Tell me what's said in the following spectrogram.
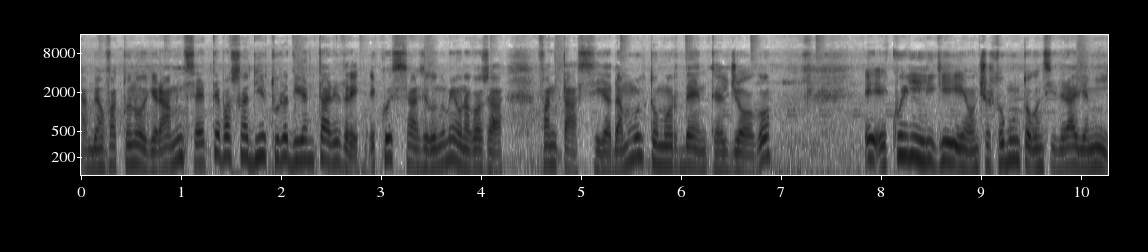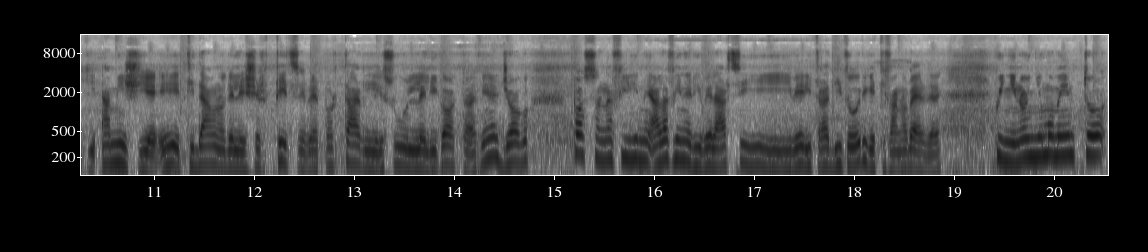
abbiamo fatto noi che eravamo in sette possono addirittura diventare tre. E questa secondo me è una cosa fantastica, dà molto mordente al gioco e quelli che a un certo punto consideravi amici, amici e, e, ti davano delle certezze per portarli sull'elicottero alla fine del gioco possono alla fine, alla fine, rivelarsi i veri traditori che ti fanno perdere. Quindi in ogni momento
